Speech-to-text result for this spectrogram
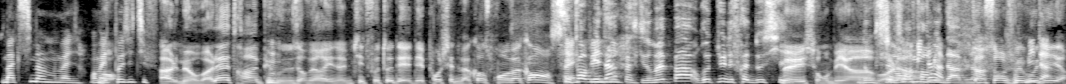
maximum, on va dire. On va Bon. être positif. Ah, mais on va l'être, hein, et Mm. puis vous nous enverrez une, une petite photo des, des prochaines vacances pour en vacances. C'est formidable parce qu'ils n'ont même pas retenu les frais de dossier. Mais ils sont bien. Donc c'est voilà. vraiment formidable. De toute façon, je vais vous Formidable. dire,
